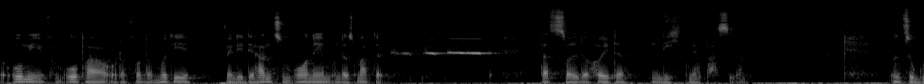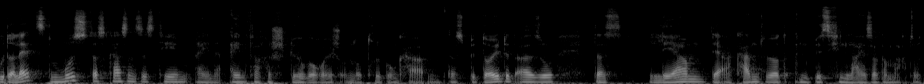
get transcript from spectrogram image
der Omi, vom Opa oder von der Mutti, wenn die die Hand zum Ohr nehmen und das macht er. Das sollte heute nicht mehr passieren. Und zu guter Letzt muss das Kassensystem eine einfache Störgeräuschunterdrückung haben. Das bedeutet also, dass Lärm, der erkannt wird, ein bisschen leiser gemacht wird.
